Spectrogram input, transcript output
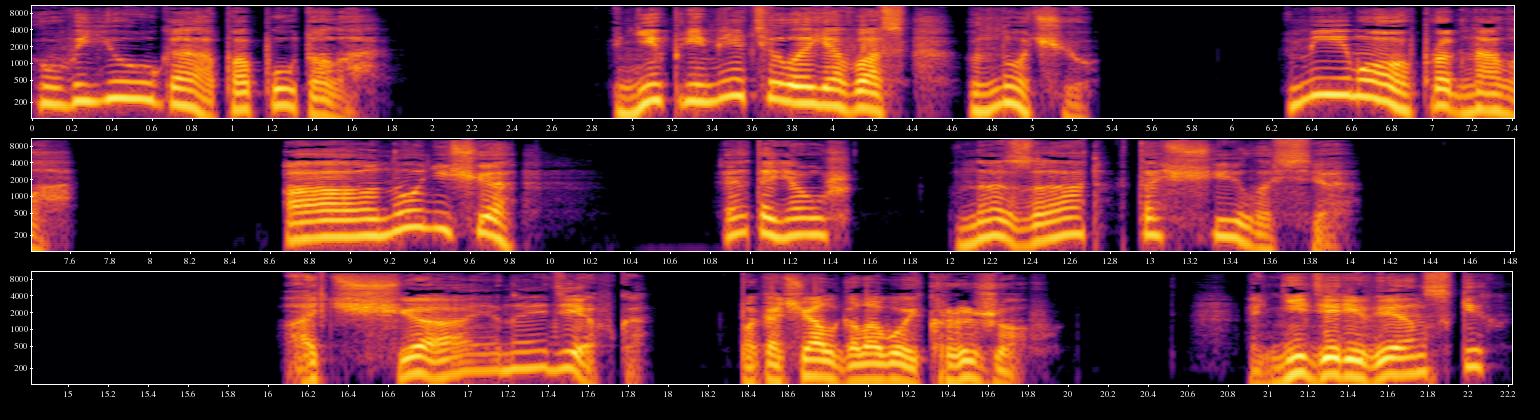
в юга попутала. Не приметила я вас ночью. Мимо прогнала. А Нонича, это я уж назад тащилась. Отчаянная девка, — покачал головой Крыжов. Ни деревенских,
